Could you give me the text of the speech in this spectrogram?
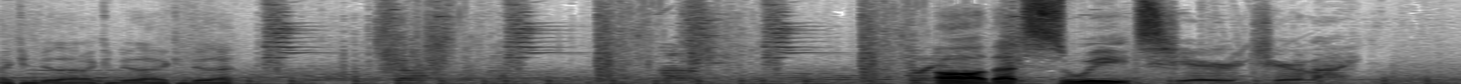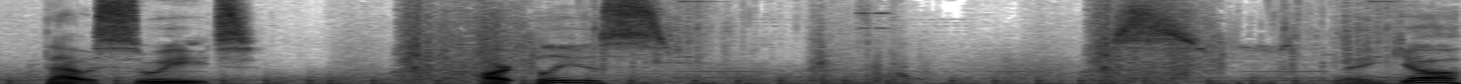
I can do that, I can do that, I can do that. Oh, that's sweet. Share and share alike. That was sweet. Heart, please. Thank ya.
